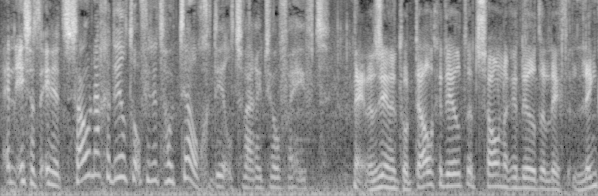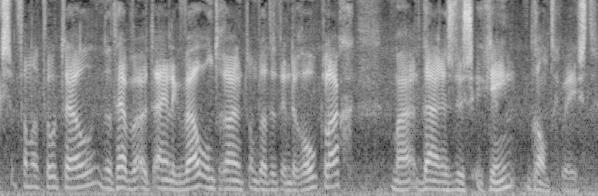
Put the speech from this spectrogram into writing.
En is dat in het saunagedeelte of in het hotelgedeelte waar u het over heeft? Nee, dat is in het hotelgedeelte. Het saunagedeelte ligt links van het hotel. Dat hebben we uiteindelijk wel ontruimd omdat het in de rook lag. Maar daar is dus geen brand geweest.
